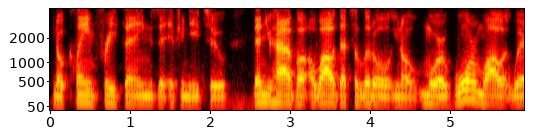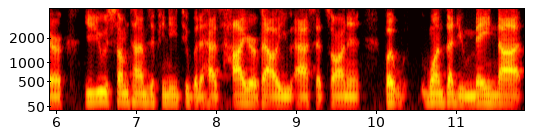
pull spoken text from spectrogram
you know, claim free things if you need to. Then you have a, a, wallet that's a little, you know, more warm wallet where you use sometimes if you need to, but it has higher value assets on it, but ones that you may not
